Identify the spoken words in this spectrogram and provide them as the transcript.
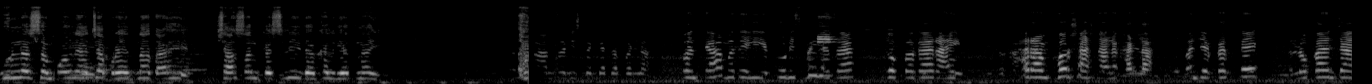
पूर्ण संपवण्याच्या प्रयत्नात आहे. शासन कसलीही दखल घेत नाही. आमचा वीस टक्क्याचा पडला. पण त्यामध्येही एकोणीस महिन्याचा जो पगार आहे हरामखोर शासनानं काढला म्हणजे प्रत्येक लोकांच्या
